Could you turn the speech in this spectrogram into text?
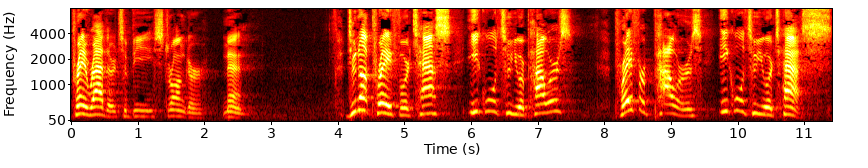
Pray rather to be stronger men. Do not pray for tasks equal to your powers. Pray for powers equal to your tasks.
